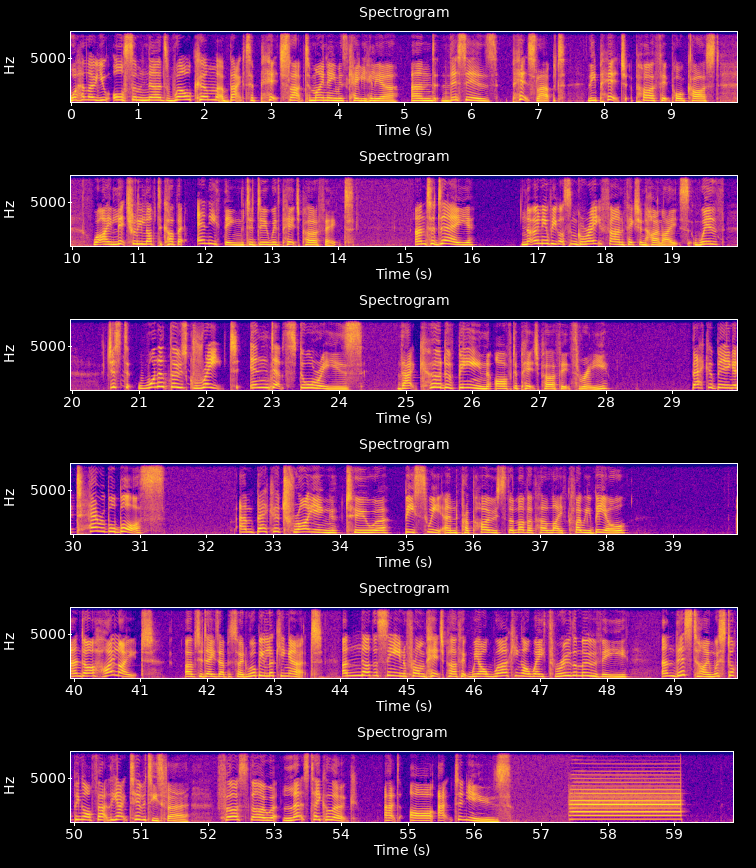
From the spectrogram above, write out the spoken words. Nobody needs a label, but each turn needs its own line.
Well, hello, you awesome nerds. Welcome back to Pitch Slapped. My name is Kaylee Hillier, and this is Pitch Slapped, the Pitch Perfect podcast, where I literally love to cover anything to do with Pitch Perfect. And today, not only have we got some great fan fiction highlights with just one of those great in depth stories that could have been after Pitch Perfect 3 Beca being a terrible boss, and Beca trying to uh, be sweet and propose to the love of her life, Chloe Beale. And our highlight of today's episode, we'll be looking at another scene from Pitch Perfect. We are working our way through the movie, and this time we're stopping off at the activities fair. First, though, let's take a look at our actor news.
